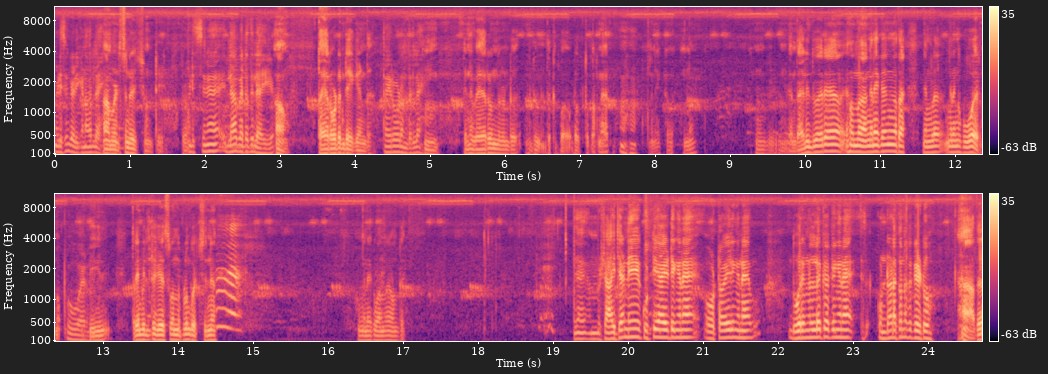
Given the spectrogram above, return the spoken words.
മെഡിസിൻ കഴിക്കണം അല്ലേ? ആ മെഡിസിൻ കഴിച്ചുകൊണ്ടിരിക്കും മെഡിസിന് എല്ലാ തരത്തിലായിരിക്കും ആ. തൈറോയിഡിന്റെ ഒക്കെ ഉണ്ട്. തൈറോയിഡ് ഉണ്ടല്ലേ അല്ലേ പിന്നെ വേറെ ഒന്ന് രണ്ട് ഇത് ഇതൊക്കെ ഡോക്ടർ പറഞ്ഞായിരുന്നു. അങ്ങനെയൊക്കെ ഒന്ന് എന്തായാലും ഇതുവരെ ഒന്ന് അങ്ങനെയൊക്കെ അങ്ങ് ഞങ്ങൾ ഇങ്ങനെ അങ്ങ് പോവായിരുന്നു. ഈ ഇത്രയും വലിയ കേസ് വന്നപ്പോഴും കൊച്ചിന് അങ്ങനെയൊക്കെ വന്നതുകൊണ്ട്. ഷായിച്ചാണ് ഈ കുട്ടിയായിട്ട് ഇങ്ങനെ ഓട്ടോയിൽ ഇങ്ങനെ ദൂരങ്ങളിലേക്കൊക്കെ ഇങ്ങനെ കൊണ്ടു നടക്കുന്നൊക്കെ കേട്ടു? ആ അത്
